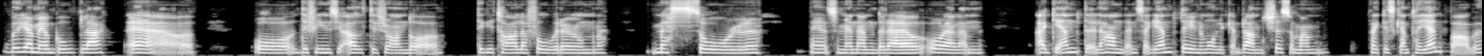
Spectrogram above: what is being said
börja med att googla. Uh, och det finns ju allt ifrån då digitala forum, mässor uh, som jag nämnde där och, och även agenter eller handelsagenter inom olika branscher som man faktiskt kan ta hjälp av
